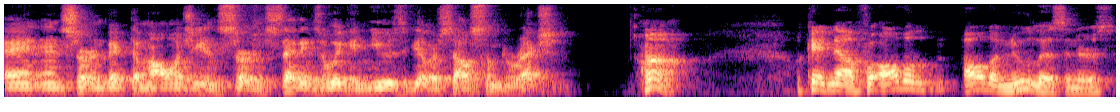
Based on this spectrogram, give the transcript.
and, and certain victimology and certain settings that we can use to give ourselves some direction. huh. Okay, now for all the all the new listeners,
